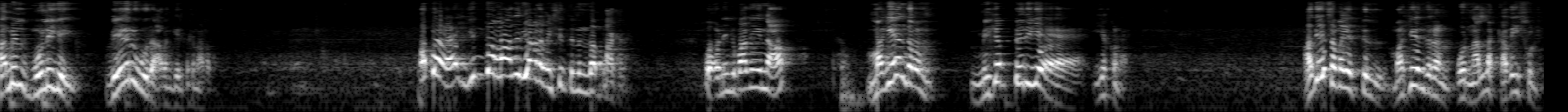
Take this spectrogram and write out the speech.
தமிழ் மொழியை வேறு ஒரு அரங்கிற்கு நடத்தும். அப்ப இந்த மாதிரியான விஷயத்திலிருந்து தான் பார்க்குறேன். இப்போ நீங்க பார்த்தீங்கன்னா மகேந்திரன் மிகப்பெரிய இயக்குனர். அதே சமயத்தில் மகேந்திரன் ஒரு நல்ல கதை சொல்லி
